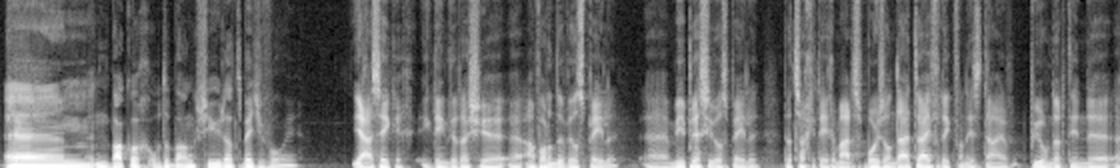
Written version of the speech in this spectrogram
Ehm, Een bakker op de bank, zie je dat een beetje voor je? Ja, zeker. Ik denk dat als je eh, aanvallender wil spelen, eh, meer pressie wil spelen, dat zag je tegen Maarten Boyzan. Daar twijfelde ik van, is het nou puur omdat het in de eh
